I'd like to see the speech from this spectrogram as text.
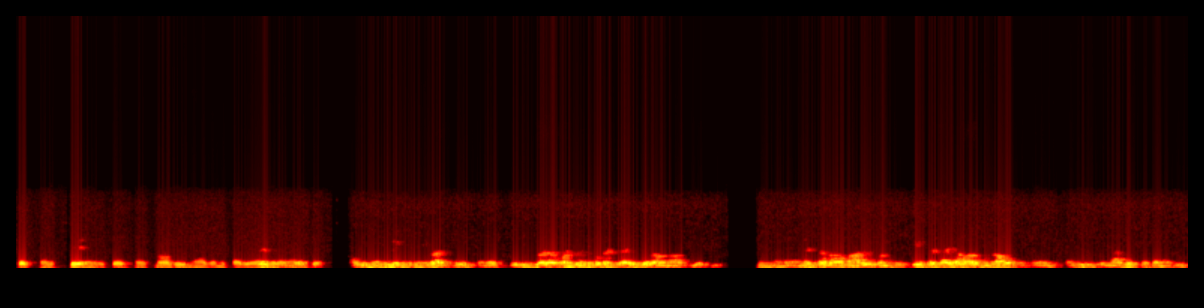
સેક્શન્સ છે એ સેક્શન્સ નોંધીને આગળની કાર્યવાહી કરવાની છે. પોલીસ દ્વારા પણ ઘણી વખત જારી કરવામાં આવી હતી. અને કરવામાં આવ્યો પણ છે. તે છતાંય આવા ગુનાઓ હજી નાબૂદ થતા નથી.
